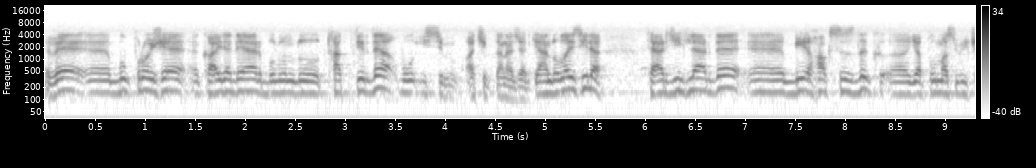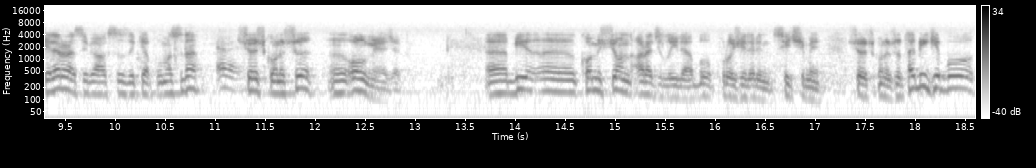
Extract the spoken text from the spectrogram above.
ve e, bu proje kayda değer bulunduğu takdirde bu isim açıklanacak. Yani dolayısıyla tercihlerde e, bir haksızlık e, yapılması, ülkeler arası bir haksızlık yapılması da Evet. söz konusu e, olmayacak. E, bir e, komisyon aracılığıyla bu projelerin seçimi söz konusu. Tabii ki bu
